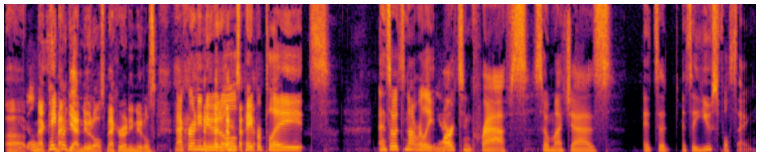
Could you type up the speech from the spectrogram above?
uh, Noodles? mac- Paper- ma- yeah, noodles, macaroni noodles. macaroni noodles, paper plates. And so it's not really Yeah. arts and crafts so much as it's a it's a useful thing.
